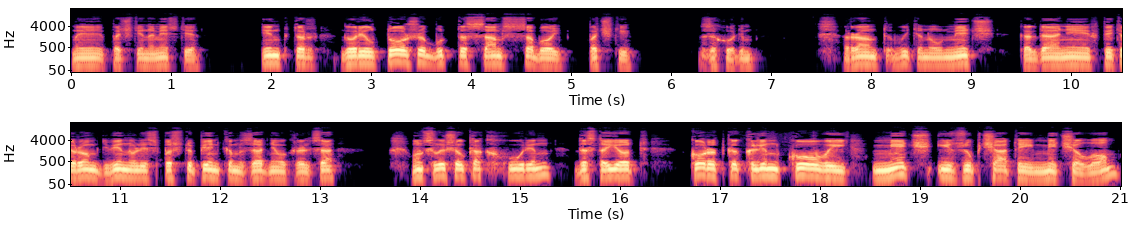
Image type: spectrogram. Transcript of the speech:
Мы почти на месте. Инктор говорил тоже, будто сам с собой. Почти. Заходим. Ранд вытянул меч, когда они в пятером двинулись по ступенькам заднего крыльца. Он слышал, как Хурин достает коротко клинковый меч и зубчатый мечелом,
